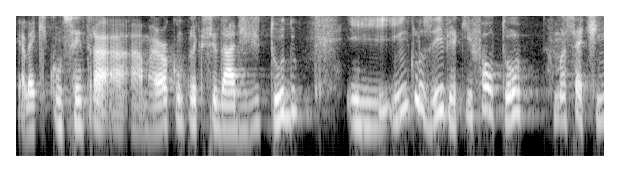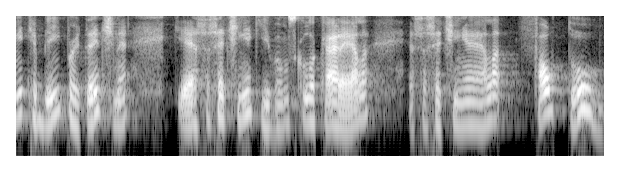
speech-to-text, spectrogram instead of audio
ela é que concentra a, a maior complexidade de tudo, e inclusive aqui faltou uma setinha que é bem importante, né? que é essa setinha aqui, vamos colocar ela, essa setinha ela faltou,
